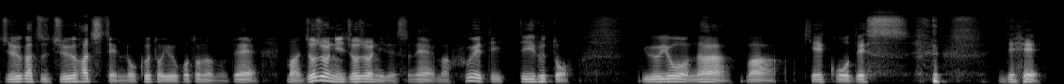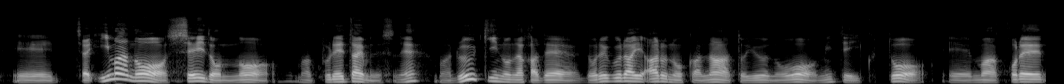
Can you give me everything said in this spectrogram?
10月18.6ということなので、まあ徐々に徐々にですね、まあ、増えていっているというような、まあ、傾向です。で、えー、じゃあ今のシェイドンのまあ、プレータイムですね、まあ、ルーキーの中でどれぐらいあるのかなというのを見ていくと、えー、まあこれ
